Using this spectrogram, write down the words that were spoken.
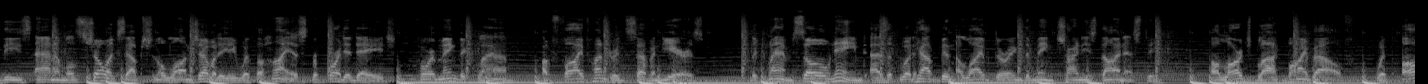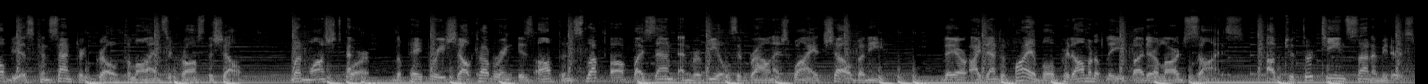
These animals show exceptional longevity with the highest reported age, for Ming clam, of 507 years. The clam so named as it would have been alive during the Ming Chinese dynasty. A large black bivalve, with obvious concentric growth lines across the shell. When washed or, the papery shell covering is often sloughed off by sand and reveals a brownish-white shell beneath. They are identifiable predominantly by their large size, up to 13 centimeters,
